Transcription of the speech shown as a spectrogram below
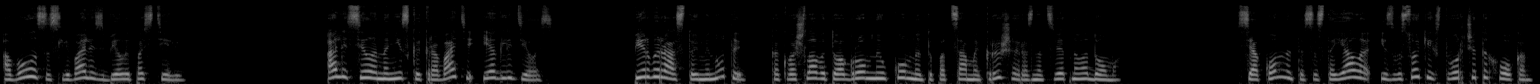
а волосы сливались с белой постелью. Аля села на низкой кровати и огляделась. Первый раз с той минуты, как вошла в эту огромную комнату под самой крышей разноцветного дома. Вся комната состояла из высоких створчатых окон,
